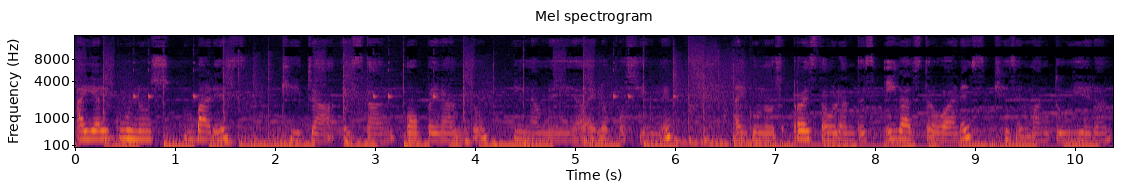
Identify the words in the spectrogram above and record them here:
hay algunos bares que ya están operando en la medida de lo posible algunos restaurantes y gastrobares que se mantuvieron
